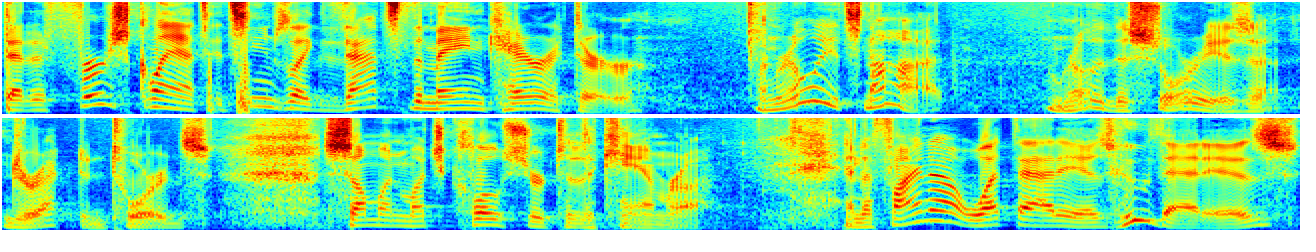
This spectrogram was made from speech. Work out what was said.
that at first glance it seems like that's the main character, when really it's not. Really, the story is uh, directed towards someone much closer to the camera. And to find out what that is, who that is,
